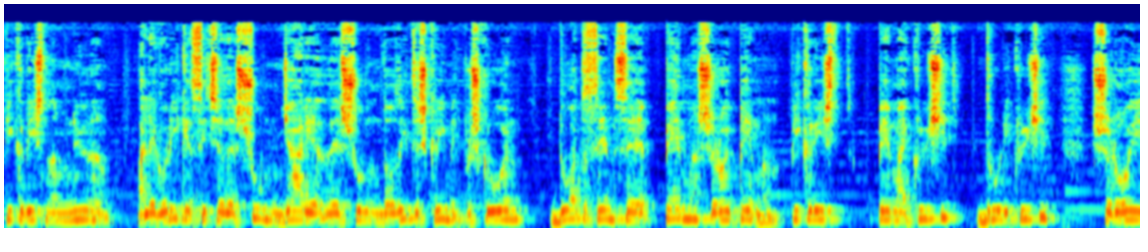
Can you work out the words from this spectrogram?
pikërisht në mënyrën alegorike siç edhe shumë ngjarje dhe shumë ndodhi të shkrimit përshkruhen, dua të them se pema shëroi pemën, pikërisht pema e kryqit, druri i kryqit, shëroi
